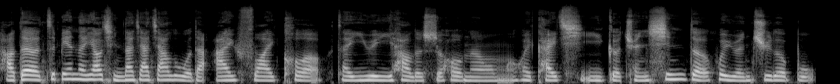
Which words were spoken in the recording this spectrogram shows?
好的，这边呢邀请大家加入我的 i Fly Club，在一月一号的时候呢，我们会开启一个全新的会员俱乐部。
